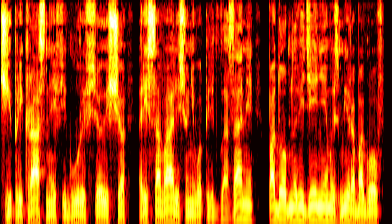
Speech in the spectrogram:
чьи прекрасные фигуры все еще рисовались у него перед глазами, подобно видениям из мира богов,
